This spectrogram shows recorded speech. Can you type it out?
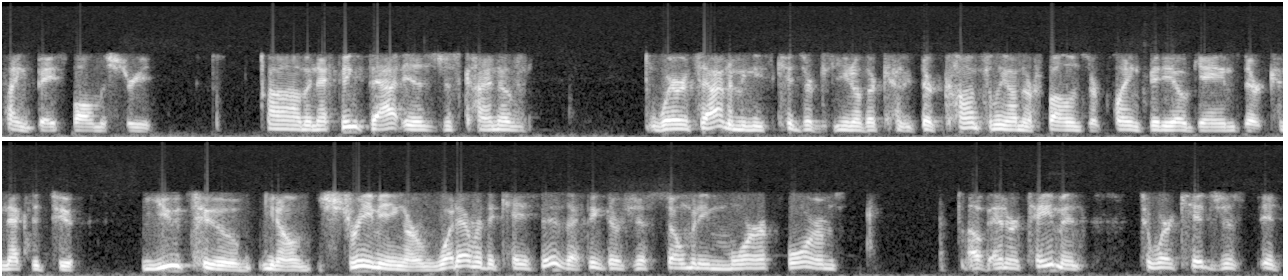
playing baseball in the street. Um, and I think that is just kind of where it's at. I mean, these kids are, you know, they're they're constantly on their phones. They're playing video games. They're connected to YouTube, you know, streaming or whatever the case is. I think there's just so many more forms of entertainment to where kids just it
